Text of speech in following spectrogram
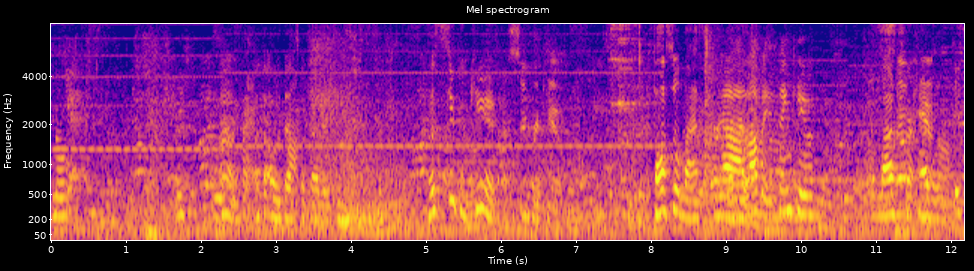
No. Oh, I thought, oh, that's what that is. It's just this. That's super cute. Super cute. Fossil lasts forever. Yeah, I love it. Thank you. It lasts So cute. forever. It's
